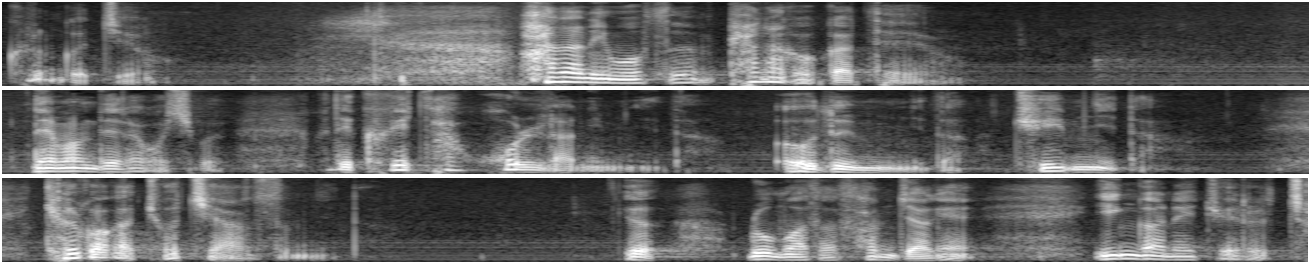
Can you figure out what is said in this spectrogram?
그런 거죠. 하나님 없으면 편할 것 같아요. 내 마음대로 하고 싶어요. 근데 그게 다 혼란입니다. 어둠입니다. 죄입니다. 결과가 좋지 않습니다. 그 로마서 3장에 인간의 죄를 쫙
